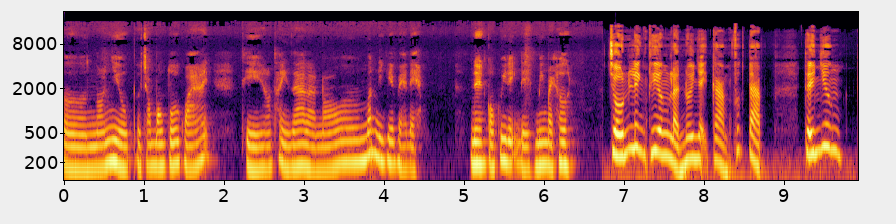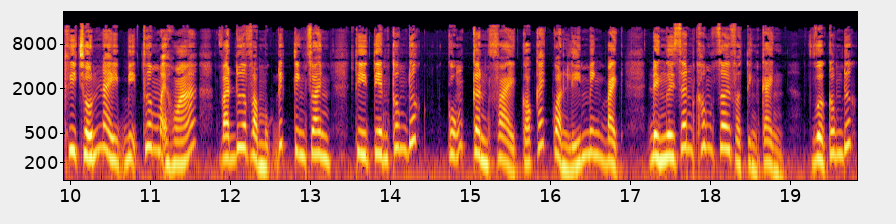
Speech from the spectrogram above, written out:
uh, nó nhiều ở trong bóng tối quá ấy, thì nó thành ra là nó mất đi cái vẻ đẹp nên có quy định để minh bạch hơn Trốn linh thiêng là nơi nhạy cảm phức tạp. Thế nhưng khi trốn này bị thương mại hóa và đưa vào mục đích kinh doanh thì tiền công đức cũng cần phải có cách quản lý minh bạch để người dân không rơi vào tình cảnh vừa công đức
